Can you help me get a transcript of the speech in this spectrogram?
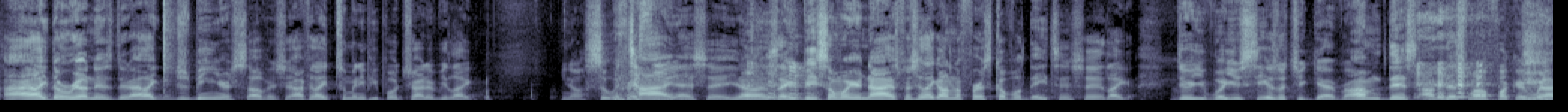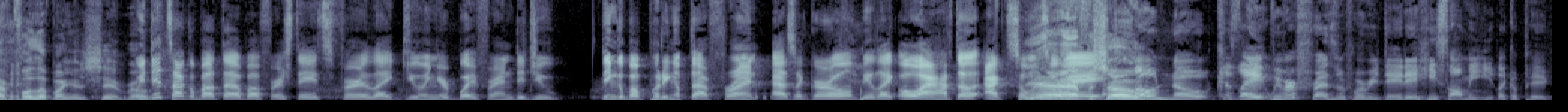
I, I like the realness, dude. I like just being yourself and shit. I feel like too many people try to be like, you know, suit and tie that shit. You know what I'm saying? be somewhere you're not, especially like on the first couple dates and shit. Like, dude, what you see is what you get, bro. I'm this, I'm this motherfucker when I pull up on your shit, bro. We did talk about that about first dates for like you and your boyfriend. Did you think about putting up that front as a girl and be like, oh, I have to act so and so yeah, way? for sure. Oh no, cause like we were friends before we dated. He saw me eat like a pig,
